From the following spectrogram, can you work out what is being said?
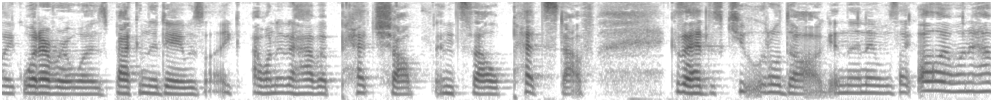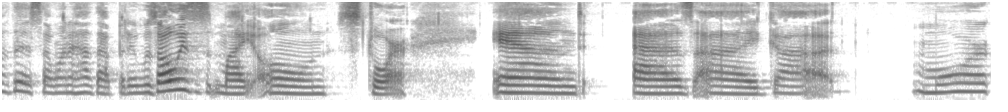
like whatever it was. Back in the day, it was like, I wanted to have a pet shop and sell pet stuff because I had this cute little dog. And then it was like, oh, I want to have this, I want to have that. But it was always my own store. And as I got more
